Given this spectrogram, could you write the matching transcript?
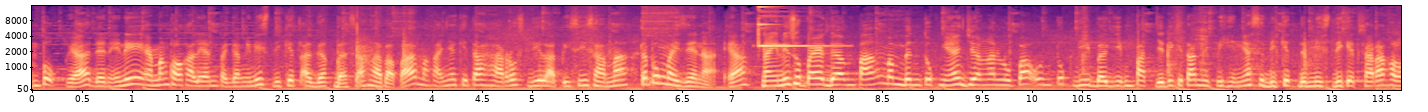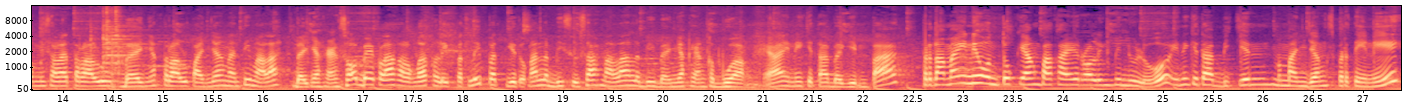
empuk ya. Dan ini emang kalau kalian pegang ini sedikit agak basah nggak apa-apa. Makanya kita harus dilapisi sama tepung maizena ya. Nah ini supaya gampang membentuknya jangan lupa untuk dibagi empat. Jadi kita mipihinnya sedikit demi sedikit. Karena kalau misalnya terlalu terlalu banyak terlalu panjang nanti malah banyak yang sobek lah kalau nggak kelipet-lipet gitu kan lebih susah malah lebih banyak yang kebuang ya ini kita bagi empat pertama ini untuk yang pakai rolling pin dulu ini kita bikin memanjang seperti ini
